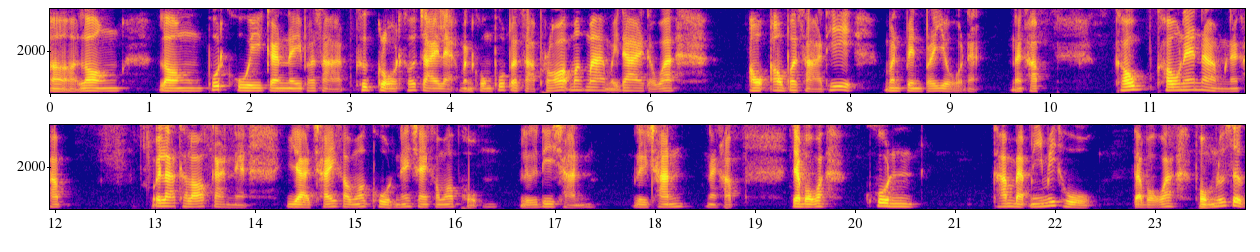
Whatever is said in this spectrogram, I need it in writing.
ออลองลองพูดคุยกันในภาษาคือโกรธเข้าใจแหละ มันคงพูดภาษาเพราะมากๆไม่ได้ แต่ว่าเอาเอาภาษาที่มันเป็นประโยชน์นะครับเขาเขาแนะนำนะครับ เวลาทะเลาะกันเนี่ยอย่าใช้คำว่าคุณให้ใช้คำว่าผม หรือดิฉัน หรือฉันนะครับ อย่าบอกว่าคุณทำแบบนี้ไม่ถูก แต่บอกว่าผมรู้สึก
